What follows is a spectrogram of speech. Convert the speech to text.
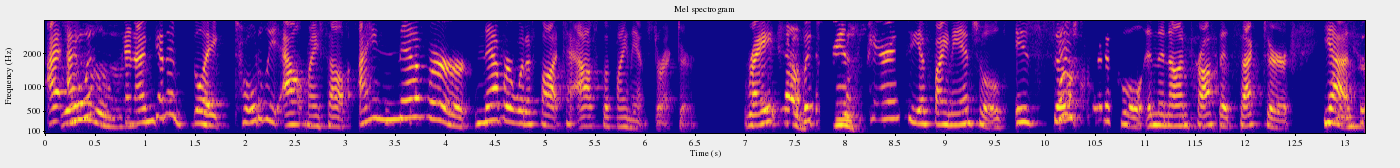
I, I would, and I'm gonna like totally out myself. I never, never would have thought to ask the finance director, right? No, but no. transparency of financials is so Yeah. critical in the nonprofit sector. Oh, yeah, So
